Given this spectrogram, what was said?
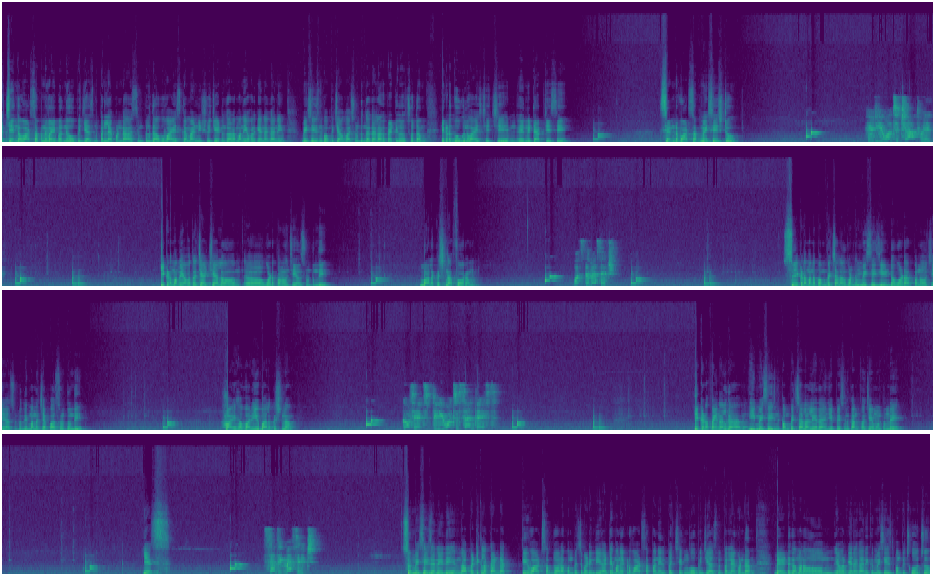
ప్రత్యేకంగా వాట్సాప్ని వైబర్ని ఓపెన్ చేయాల్సిన పని లేకుండా సింపుల్గా ఒక వాయిస్ కమాండ్ ఇష్యూ చేయడం ద్వారా మనం ఎవరికైనా కానీ మెసేజ్ని పంపించే అవకాశం ఉంటుంది. అది ఎలాగో ప్రాక్టికల్గా చూద్దాం. ఇక్కడ గూగుల్ వాయిస్ ఇచ్చి ఎన్ని ట్యాప్ చేసి సెండ్ వాట్సాప్ మెసేజ్ టు? ఇక్కడ మనం ఎవరితో చాట్ చేయాలో కూడా ప్రొనౌన్స్ చేయాల్సి ఉంటుంది. Balakrishna forum message? సో ఇక్కడ మనం పంపించాలనుకుంటున్న మెసేజ్ ఏంటో కూడా ప్రొనౌన్స్ చేయాల్సి ఉంటుంది మనం చెప్పాల్సి ఉంటుంది hi how are you Balakrishna Got it. Do you want to send this? ఇక్కడ ఫైనల్గా ఈ మెసేజ్ని పంపించాలా లేదా అని చెప్పేసి confirm చేయమంటుంది yes Sending message. So message అనేది ఆ పర్టికులర్ కాంటాక్ట్కి వాట్సాప్ ద్వారా పంపించబడింది అంటే మనం ఇక్కడ వాట్సాప్ అనేది ప్రత్యేకంగా ఓపెన్ చేయాల్సిన పని లేకుండా డైరెక్ట్గా మనం ఎవరికైనా కానీ మెసేజ్ పంపించుకోవచ్చు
